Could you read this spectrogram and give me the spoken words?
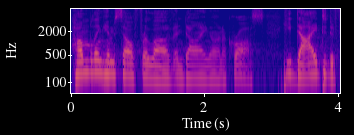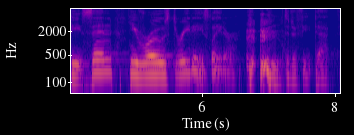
humbling himself for love, and dying on a cross. He died to defeat sin. He rose three days later to defeat death.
